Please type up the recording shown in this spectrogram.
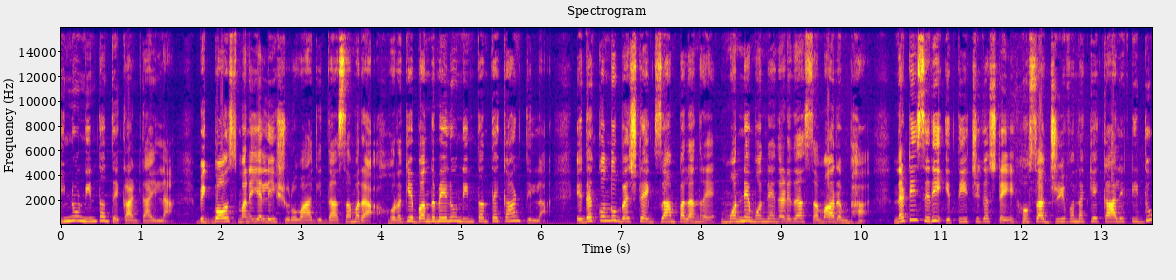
ಇನ್ನೂ ನಿಂತಂತೆ ಕಾಣ್ತಾ ಇಲ್ಲ. ಬಿಗ್ ಬಾಸ್ ಮನೆಯಲ್ಲಿ ಶುರುವಾಗಿದ್ದ ಸಮರ ಹೊರಗೆ ಬಂದ ಮೇಲೂ ನಿಂತಂತೆ ಕಾಣ್ತಿಲ್ಲ. ಇದಕ್ಕೊಂದು ಬೆಸ್ಟ್ ಎಕ್ಸಾಂಪಲ್ ಅಂದ್ರೆ ಮೊನ್ನೆ ಮೊನ್ನೆ ನಡೆದ ಸಮಾರಂಭ. ನಟಿ ಸಿರಿ ಇತ್ತೀಚೆಗಷ್ಟೇ ಹೊಸ ಜೀವನಕ್ಕೆ ಕಾಲಿಟ್ಟಿದ್ದು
